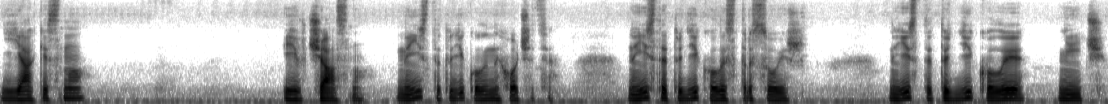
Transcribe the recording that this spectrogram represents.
якісно і вчасно. Не їсти тоді, коли не хочеться. Не їсти тоді, коли стресуєш. Не їсти тоді, коли ніч.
